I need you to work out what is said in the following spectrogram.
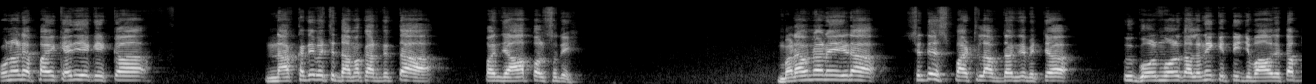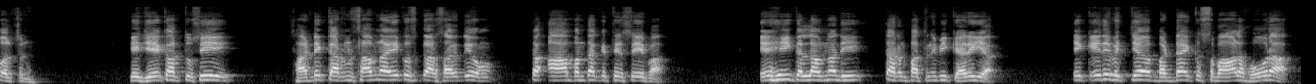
ਉਹਨਾਂ ਨੇ ਆਪਾਂ ਇਹ ਕਹਿ ਦਈਏ ਕਿ ਇੱਕ ਨੱਕ ਦੇ ਵਿੱਚ ਦਮ ਕਰ ਦਿੱਤਾ ਪੰਜਾਬ ਪੁਲਿਸ ਦੇ। ਬੜਾ ਉਹਨਾਂ ਨੇ ਜਿਹੜਾ ਸਿੱਧੇ ਸਪਸ਼ਟ ਲਫ਼ਜ਼ਾਂ ਦੇ ਵਿੱਚ ਕੋਈ ਗੋਲਮੋਲ ਗੱਲ ਨਹੀਂ ਕੀਤੀ, ਜਵਾਬ ਦਿੱਤਾ ਪੁਲਿਸ ਨੂੰ ਕਿ ਜੇਕਰ ਤੁਸੀਂ ਸਾਡੇ ਕਰਨ ਸਾਹਿਬ ਨਾਲ ਇਹ ਕੁਝ ਕਰ ਸਕਦੇ ਹੋ, ਤਾਂ ਆਮ ਬੰਦਾ ਕਿੱਥੇ ਸੇਫ ਆ? ਇਹੀ ਗੱਲਾਂ ਉਹਨਾਂ ਦੀ ਧਰਮ ਪਤਨੀ ਵੀ ਕਹਿ ਰਹੀ ਆ। ਇੱਕ ਇਹਦੇ ਵਿੱਚ ਵੱਡਾ ਇੱਕ ਸਵਾਲ ਹੋਰ ਆ।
